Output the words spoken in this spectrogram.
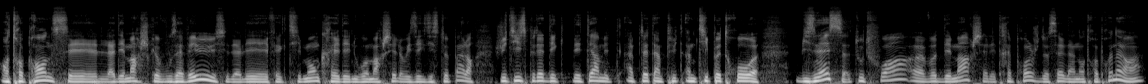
entreprendre, c'est la démarche que vous avez eue, c'est d'aller effectivement créer des nouveaux marchés là où ils n'existent pas. Alors, j'utilise peut-être des, termes peut-être un, un, petit peu trop euh, business. Toutefois, euh, votre démarche, elle est très proche de celle d'un entrepreneur. Hein.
